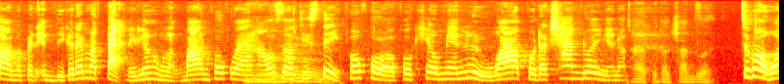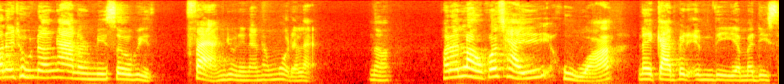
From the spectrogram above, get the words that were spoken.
ตอนมาเป็น MD ก็ได้มาแตะในเรื่องของหลังบ้าน พวก warehouse อืม logistics พวก procurement หรือว่า production ด้วยอย่างเงี้ยเนาะใช่โปรดักชันด้วย จะบอกว่าในทุกเนื้องานมันมีเซอร์วิสแฝงอยู่ในนั้นทั้งหมดนั่นแหละเนาะเพราะฉะนั้นเราก็ใช้หัวในการเป็น MD อะมาดีไซ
